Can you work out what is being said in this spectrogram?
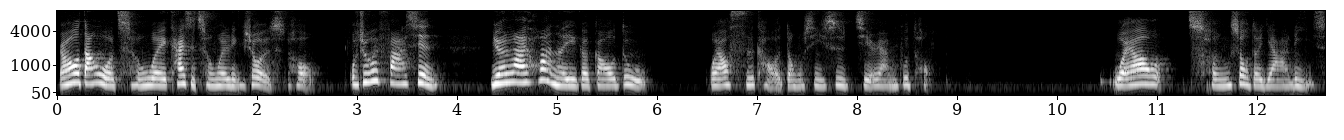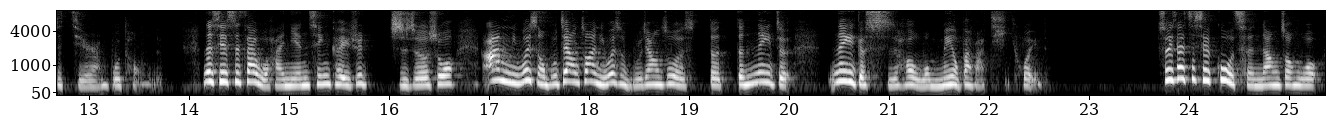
然后，当我成为开始成为领袖的时候，我就会发现，原来换了一个高度，我要思考的东西是截然不同的，我要承受的压力是截然不同的。那些是在我还年轻可以去指责说啊，你为什么不这样做？你为什么不这样做的的那个那个时候，我没有办法体会的。所以在这些过程当中，我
